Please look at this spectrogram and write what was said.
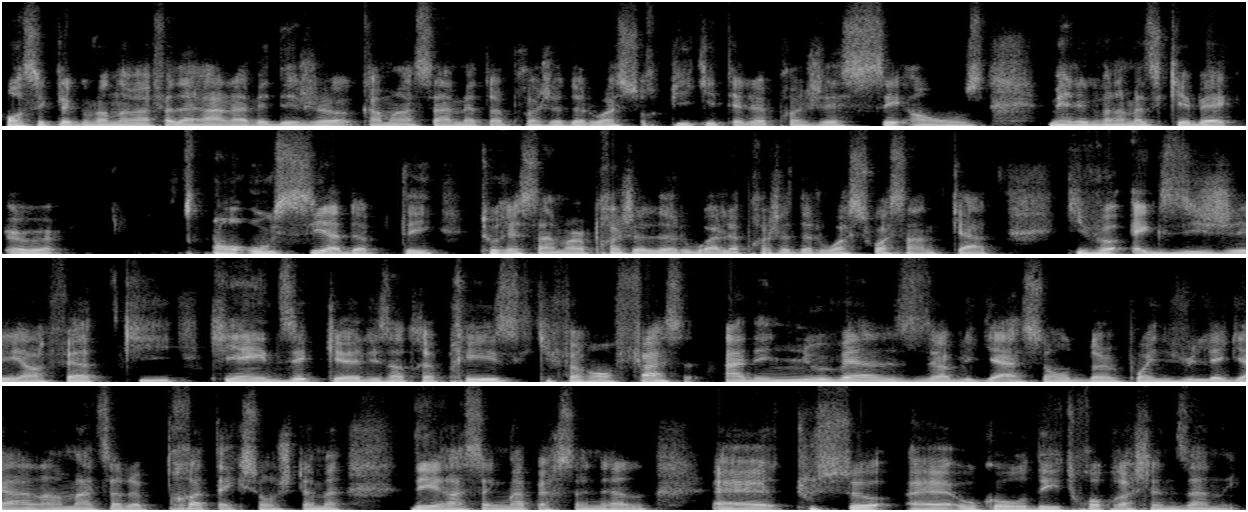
On sait que le gouvernement fédéral avait déjà commencé à mettre un projet de loi sur pied qui était le projet C11, mais le gouvernement du Québec, eux, ont aussi adopté tout récemment un projet de loi, le projet de loi 64, qui va exiger, en fait, qui, qui indique que les entreprises qui feront face à des nouvelles obligations d'un point de vue légal en matière de protection, justement, des renseignements personnels, euh, tout ça euh, au cours des trois prochaines années.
